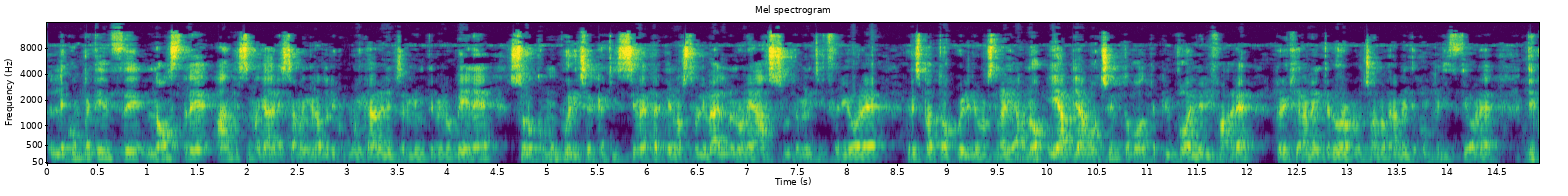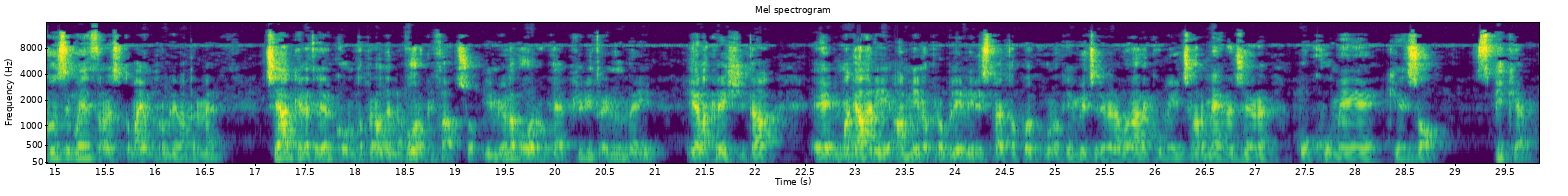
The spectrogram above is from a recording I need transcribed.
le competenze nostre, anche se magari siamo in grado di comunicare leggermente meno bene, sono comunque ricercatissime perché il nostro livello non è assolutamente inferiore rispetto a quelli di un australiano e abbiamo cento volte più voglia di fare, perché chiaramente loro non hanno veramente competizione. Di conseguenza non è stato mai un problema per me. C'è anche da tener conto però del lavoro che faccio. Il mio lavoro, che è più dietro ai numeri e alla crescita, eh, magari ha meno problemi rispetto a qualcuno che invece deve lavorare come HR manager o come, che ne so, speaker.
